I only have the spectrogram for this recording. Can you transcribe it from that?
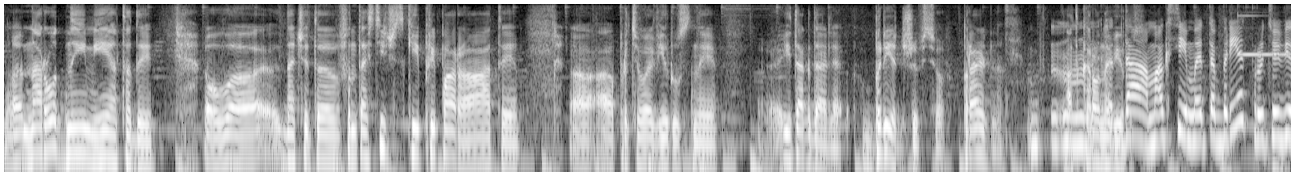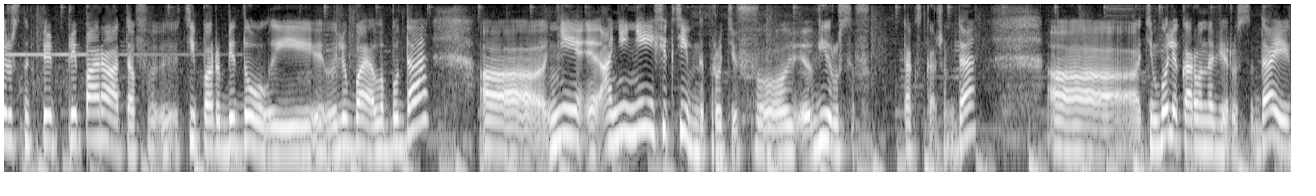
народные методы, значит, э, фантастические препараты э, противовирусные э, и так далее. Бред же все, правильно? От коронавируса. Да, Максим, это бред противовирусных пре- препаратов типа орбидол и любая лабуда. а, не, они неэффективны против вирусов так скажем, да, А, тем более коронавируса, да, и,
